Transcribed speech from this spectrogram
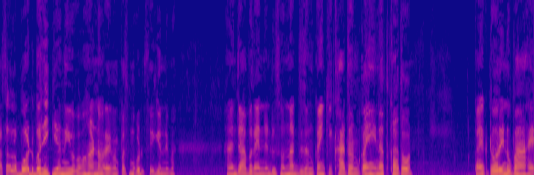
પાછો ઓલો બોર્ડ ભરી ગયા ને હા નવરે પછી મોડું થઈ ગયું ને એમાં. આ બધા એને ડૂસો નાખી દીધો ને કંઈ કંઈ ખાધો ને કંઈ નથી ખાધો ને. કંઈક ઢોરીનું ભા હે.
